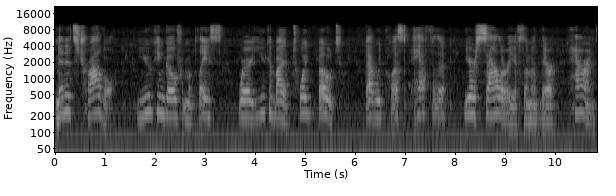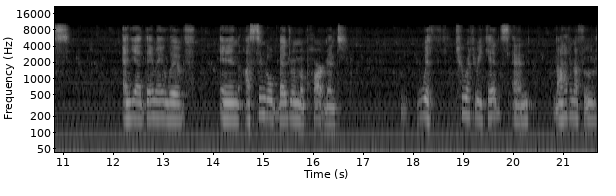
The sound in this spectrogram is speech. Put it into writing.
minutes travel, you can go from a place where you can buy a toy boat that would cost half of the year's salary of some of their parents. And yet they may live in a single bedroom apartment with two or three kids and not have enough food,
